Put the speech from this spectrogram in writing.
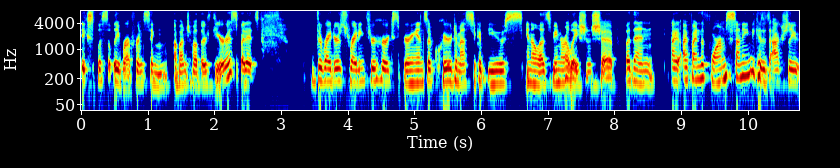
explicitly referencing a bunch of other theorists, but it's the writer's writing through her experience of queer domestic abuse in a lesbian relationship. But then I, I find the form stunning because it's actually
